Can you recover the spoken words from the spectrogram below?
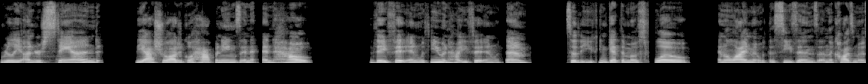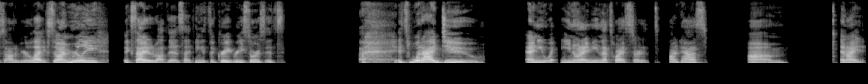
really understand the astrological happenings and, and how they fit in with you and how you fit in with them so that you can get the most flow and alignment with the seasons and the cosmos out of your life. So I'm really excited about this. I think it's a great resource. It's it's what I do anyway. You know what I mean? That's why I started this podcast. Um and I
